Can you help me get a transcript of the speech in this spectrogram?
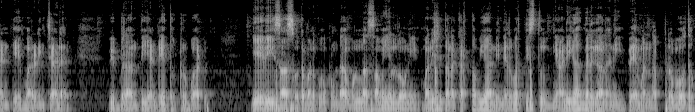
అంటే మరణించాడని. విభ్రాంతి అంటే తొట్టుబాటు ఏది శాశ్వతమనుకోకుండా ఉన్న సమయంలోనే మనిషి తన కర్తవ్యాన్ని నిర్వర్తిస్తూ జ్ఞానిగా మెలగాలని వేమన్న ప్రబోధం.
